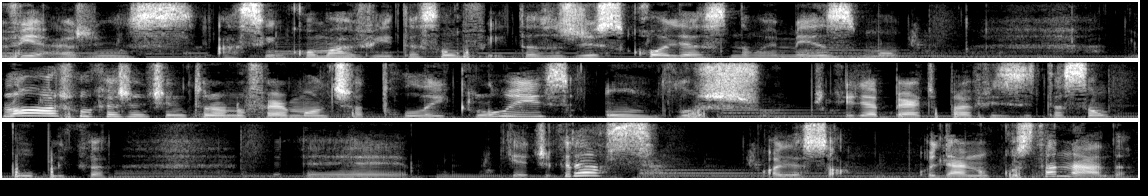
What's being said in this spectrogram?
Viagens, assim como a vida, são feitas de escolhas, não é mesmo? Lógico que a gente entrou no Fairmont Chateau Lake Louise, um luxo, porque ele é aberto para visitação pública. É, e é de graça. Olha só, olhar não custa nada.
